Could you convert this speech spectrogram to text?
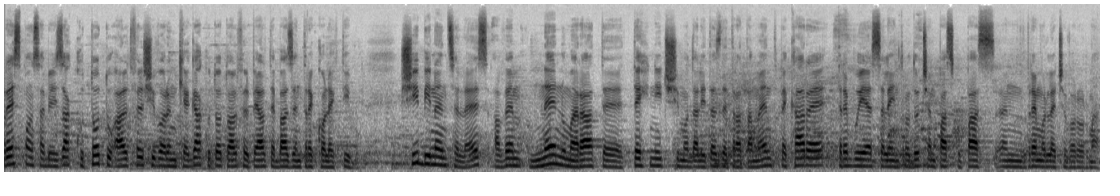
responsabiliza cu totul altfel și vor închega cu totul altfel pe alte baze întreg colectivul. Și, bineînțeles, avem nenumărate tehnici și modalități de tratament pe care trebuie să le introducem pas cu pas în vremurile ce vor urma.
